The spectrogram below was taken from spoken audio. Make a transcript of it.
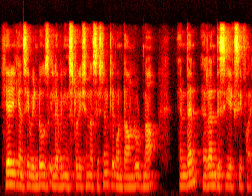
Here you can see Windows 11 installation assistant. Click on download now and then run this exe file.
